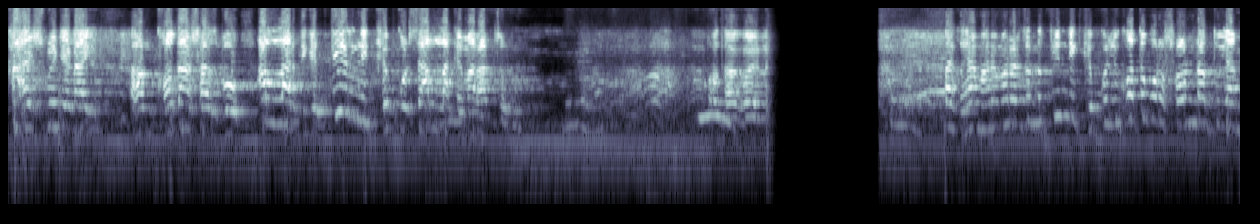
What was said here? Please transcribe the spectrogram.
খাহেস মিটে নাই। এখন খোদা সাজবো, আল্লাহর দিকে তীর নিক্ষেপ করছে, আল্লাহকে মারার জন্য। কথা কয় না। কথা হয়ে মারা মারার জন্য তিন নিক্ষেপ করলি কত বড় সন্ধ্যা তুই আমি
